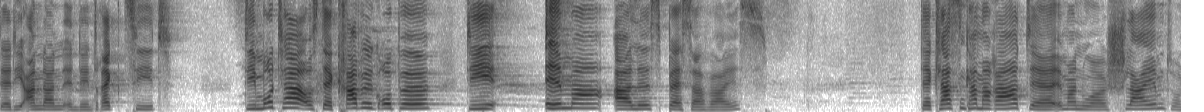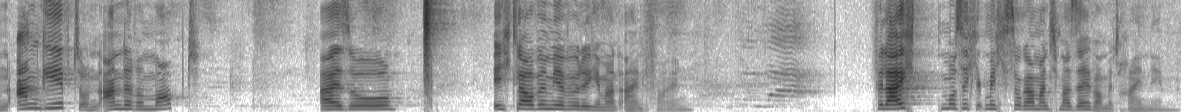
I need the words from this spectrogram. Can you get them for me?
der die anderen in den Dreck zieht. Die Mutter aus der Krabbelgruppe, die immer alles besser weiß. Der Klassenkamerad, der immer nur schleimt und angibt und andere mobbt. Also, ich glaube, mir würde jemand einfallen. Vielleicht muss ich mich sogar manchmal selber mit reinnehmen.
